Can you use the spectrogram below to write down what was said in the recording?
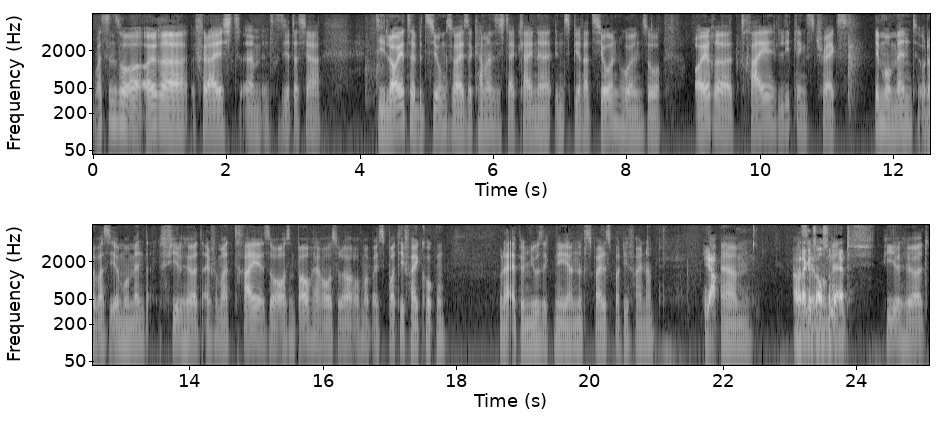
Was sind so eure, vielleicht ähm, interessiert das ja die Leute, beziehungsweise kann man sich da kleine Inspirationen holen, so eure drei Lieblingstracks im Moment oder was ihr im Moment viel hört. Einfach mal drei so aus dem Bauch heraus oder auch mal bei Spotify gucken. Oder Apple Music. Nee, ihr nutzt beide Spotify, ne? Ja, Ähm, aber da gibt es auch so eine App. Viel hört.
